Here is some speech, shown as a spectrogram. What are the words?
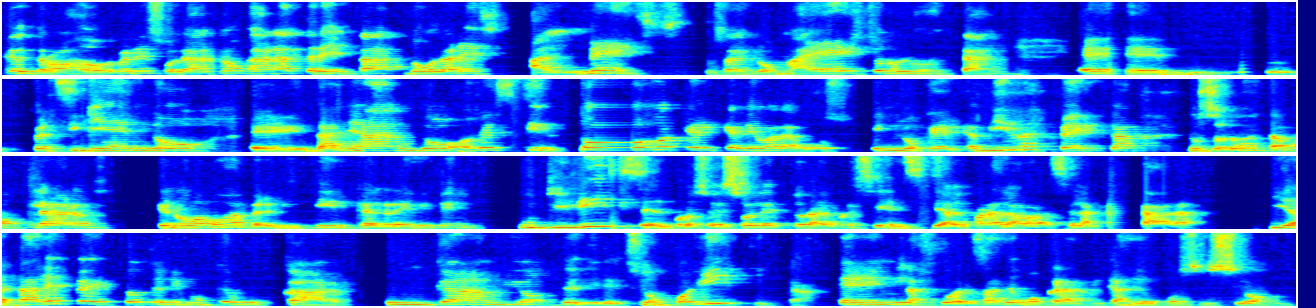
que el trabajador venezolano gana 30 dólares al mes. O sea, los maestros los están eh, persiguiendo, eh, dañando, es decir, todo aquel que eleva la voz. En lo que a mí respecta, nosotros estamos claros que no vamos a permitir que el régimen utilice el proceso electoral presidencial para lavarse la cara Y a tal efecto tenemos que buscar un cambio de dirección política en las fuerzas democráticas de oposición.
